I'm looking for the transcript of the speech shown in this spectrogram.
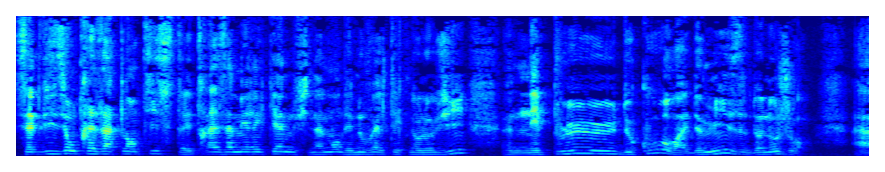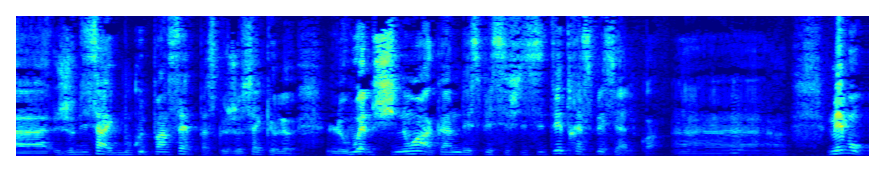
cette vision très atlantiste et très américaine, finalement, des nouvelles technologies, euh, n'est plus de cours et de mise de nos jours. je dis ça avec beaucoup de pincettes parce que je sais que le, le, web chinois a quand même des spécificités très spéciales, quoi. mais bon,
